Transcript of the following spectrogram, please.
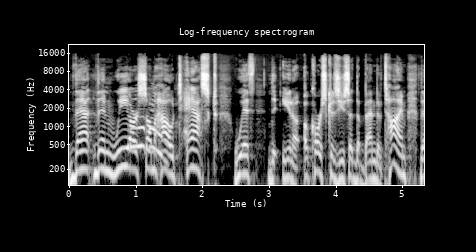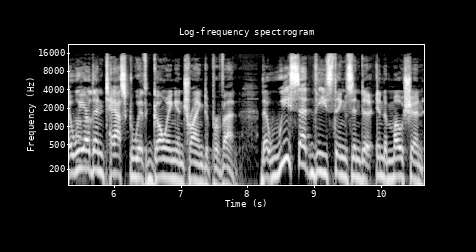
that then we are somehow tasked with the, you know of course because you said the bend of time that we are then tasked with going and trying to prevent. That we set these things into into motion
